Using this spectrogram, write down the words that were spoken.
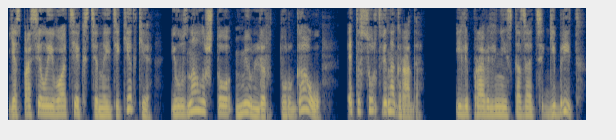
Я спросила его о тексте на этикетке и узнала, что Мюллер-Тургау — это сорт винограда. Или, правильнее сказать, гибрид,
